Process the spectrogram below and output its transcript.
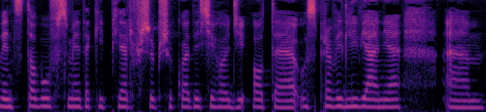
Więc to był w sumie taki pierwszy przykład, jeśli chodzi o te usprawiedliwianie um,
